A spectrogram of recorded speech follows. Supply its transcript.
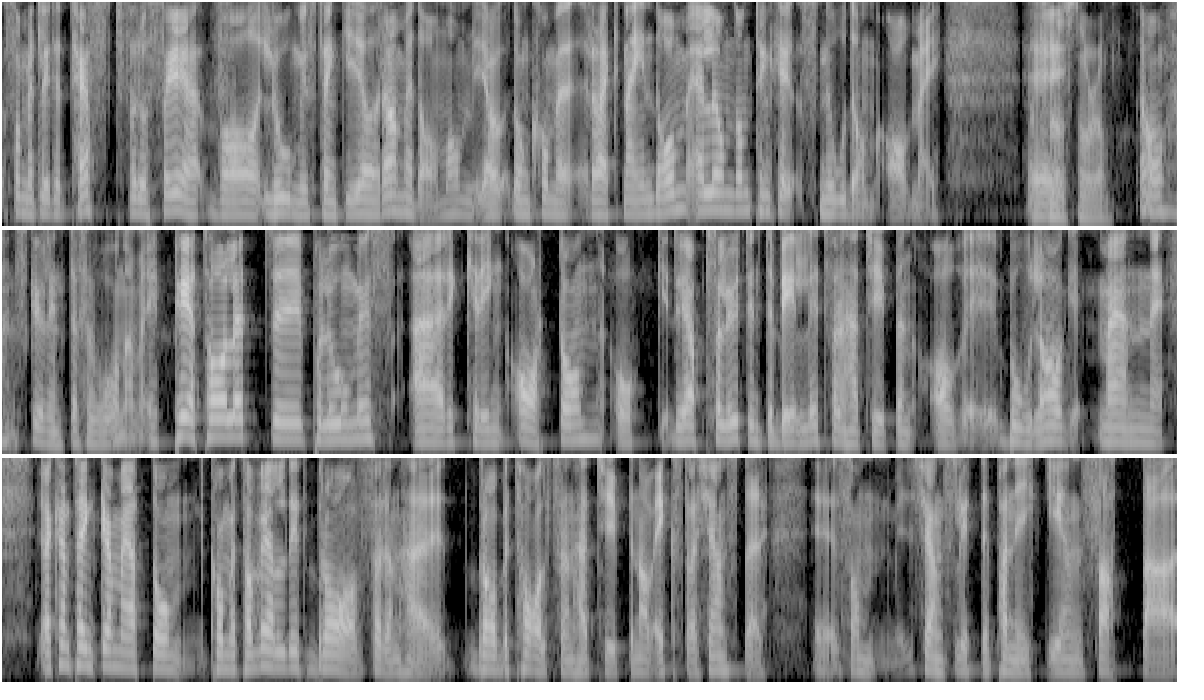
som ett litet test för att se vad Loomis tänker göra med dem. Om jag, de kommer räkna in dem eller om de tänker sno dem av mig. Jag tror de snor dem. Ja, skulle inte förvåna mig. P-talet eh, på Loomis är kring 18 och det är absolut inte billigt för den här typen av eh, bolag. Men jag kan tänka mig att de kommer ta väldigt bra, för den här, bra betalt för den här typen av extratjänster eh, som känns lite panikinsatta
